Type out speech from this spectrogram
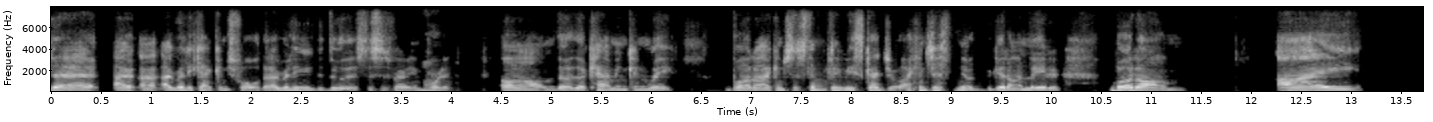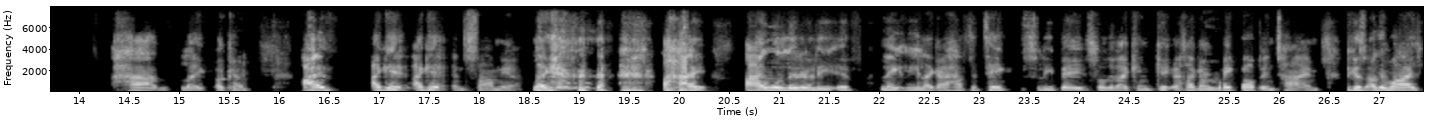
that I, I, I really can't control that i really need to do this this is very important. Um the the camming can wait but i can just simply reschedule i can just you know get on later but um i have like okay I've I get I get insomnia. Like I I will literally if lately like I have to take sleep aids so that I can get so I can wake up in time because otherwise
